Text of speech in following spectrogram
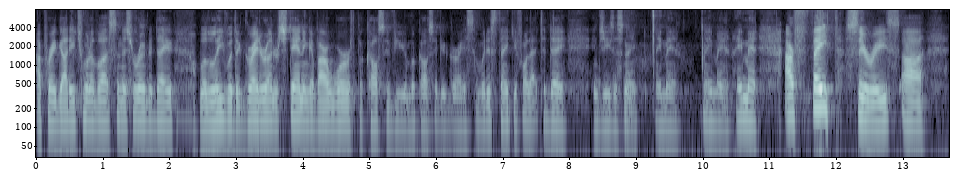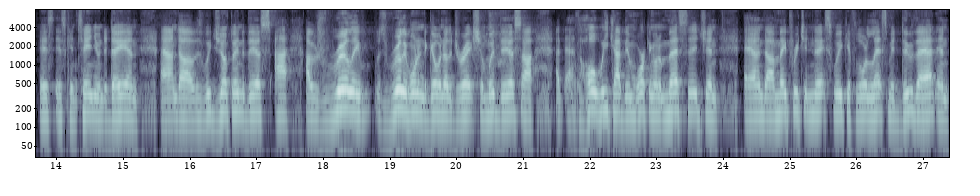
I pray, God, each one of us in this room today will leave with a greater understanding of our worth because of you and because of your grace. And we just thank you for that today. In Jesus' name, amen. Amen. Amen. Our faith series. Uh, is, is continuing today. And, and uh, as we jump into this, I, I was really was really wanting to go another direction with this. Uh, the whole week I've been working on a message, and and I uh, may preach it next week if Lord lets me do that. And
